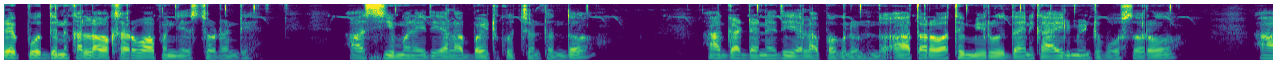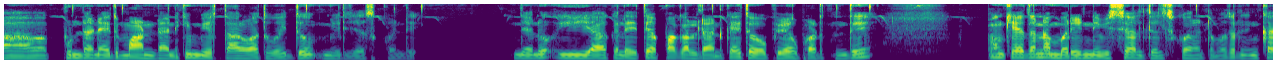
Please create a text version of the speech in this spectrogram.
రేపు పొద్దున్న కల్లా ఒకసారి ఓపెన్ చేసి చూడండి. ఆ సీమ్ అనేది ఎలా బయటకు వచ్చి ఉంటుందో ఆ గడ్డ అనేది ఎలా పగులుంటుందో ఆ తర్వాత మీరు దానికి ఆయిల్మెంట్ పోస్తారో ఆ పుండు అనేది మానడానికి మీరు తర్వాత వైద్యం మీరు చేసుకోండి. నేను ఈ ఆకలి అయితే పగలడానికైతే ఉపయోగపడుతుంది. ఇంకేదన్నా మరిన్ని విషయాలు తెలుసుకోవాలంటే మాత్రం ఇంకా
